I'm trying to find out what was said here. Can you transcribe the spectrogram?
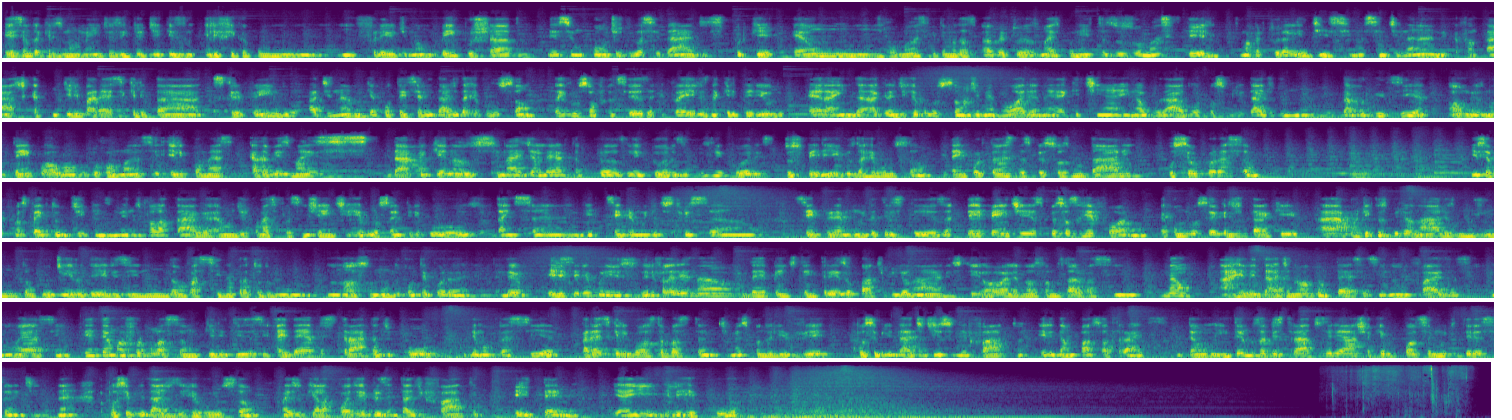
Esse é um daqueles momentos em que o Dickens ele fica com um, um freio de mão bem puxado nesse Um Conto de Duas Cidades, porque é um, um, romance que tem uma das aberturas mais bonitas dos romances dele, uma abertura lindíssima, assim, dinâmica, fantástica, em que ele parece que ele está descrevendo a dinâmica e a potencialidade da Revolução, da Revolução Francesa, e para eles, naquele período, era ainda a grande revolução de memória, né, que tinha inaugurado a possibilidade do mundo da burguesia, ao mesmo tempo, ao longo do romance, ele começa cada vez mais dar pequenos sinais de alerta para as leitoras e para os leitores dos perigos da revolução e da importância das pessoas mudarem o seu coração. Isso é um aspecto de Dickens menos palatável, é onde ele começa a falar assim, gente, revolução é perigoso, dá em sangue, sempre é muita destruição, sempre é muita tristeza. De repente, as pessoas reformam. É como você acreditar que, ah, por que, que os bilionários não juntam o dinheiro deles e não dão vacina para todo mundo no nosso mundo contemporâneo, entendeu? Ele seria por isso. Ele falaria, não, de repente tem três ou quatro bilionários que, olha, nós vamos dar vacina. Não, a realidade não acontece assim, não faz assim, não é assim. Tem até uma formulação que ele diz assim: a ideia abstrata de povo, democracia, parece que ele gosta bastante, mas quando ele vê a possibilidade disso de fato, ele dá um passo atrás. Então, em termos abstratos, ele acha que pode ser muito interessante, né? A possibilidade de revolução, mas o que ela pode representar de fato, ele teme e aí ele recua.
